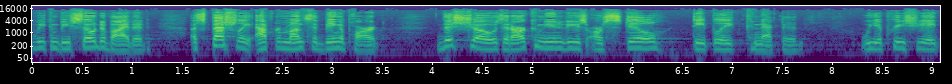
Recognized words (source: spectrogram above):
we can be so divided, especially after months of being apart. This shows that our communities are still deeply connected. We appreciate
